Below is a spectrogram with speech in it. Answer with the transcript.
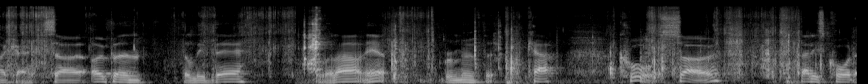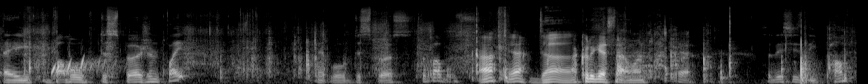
Okay, so open the lid there, pull it out, yeah, remove the cap. Cool, so that is called a bubble dispersion plate. It will disperse the bubbles. Ah, yeah. Duh. I could have guessed that one. Yeah. So this is the pump.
